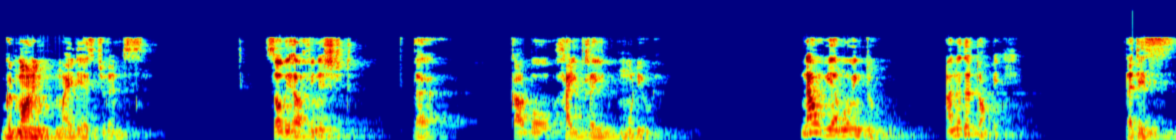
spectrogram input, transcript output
Good morning, my dear students. So we have finished the carbohydrate module. Now we are moving to another topic that is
